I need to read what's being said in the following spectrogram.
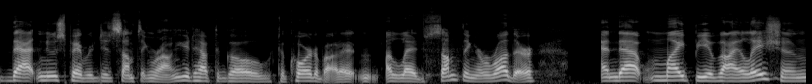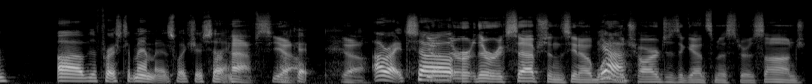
that newspaper did something wrong, you'd have to go to court about it and allege something or other, and that might be a violation of the First Amendment, is what you're saying. Perhaps, yeah. Okay. Yeah. All right, so Yeah, there, are, there are exceptions. You know, one Yeah. of the charges against Mr. Assange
